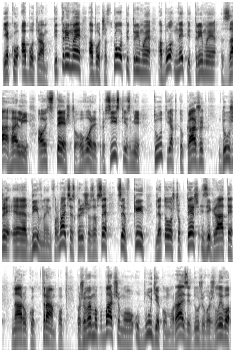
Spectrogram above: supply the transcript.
яку або Трамп підтримує, або частково підтримує, або не підтримує взагалі. А ось те, що говорять російські змі, тут, як то кажуть, дуже е, дивна інформація. Скоріше за все, це вкид для того, щоб теж зіграти на руку Трампу. Поживемо, побачимо у будь-якому разі. Дуже важливо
